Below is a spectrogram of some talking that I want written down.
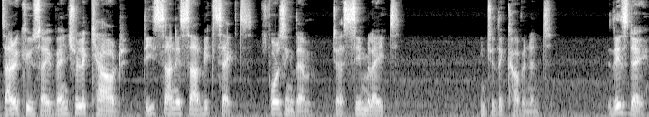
Sarikusa eventually cowed these Sanisabik sects, forcing them to assimilate into the Covenant. To this day,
